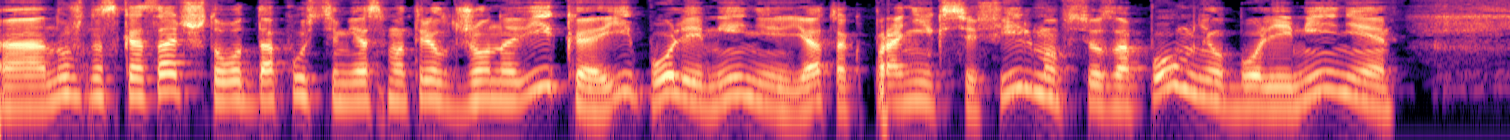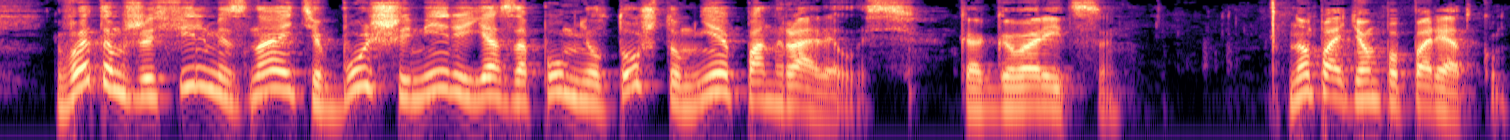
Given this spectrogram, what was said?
нужно сказать, что вот, допустим, я смотрел Джона Вика, и более-менее я так проникся фильмом, все запомнил более-менее. В этом же фильме, знаете, в большей мере я запомнил то, что мне понравилось, как говорится. Но пойдем по порядку.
